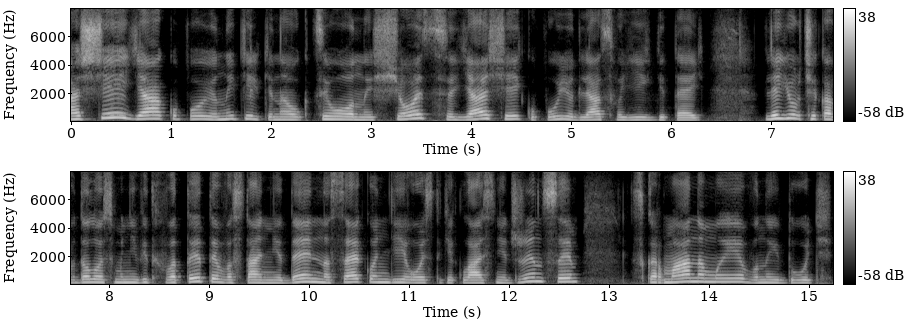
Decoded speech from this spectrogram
А ще я купую не тільки на аукціони щось, я ще й купую для своїх дітей. Для Юрчика вдалося мені відхватити в останній день на секонді ось такі класні джинси з карманами. Вони йдуть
